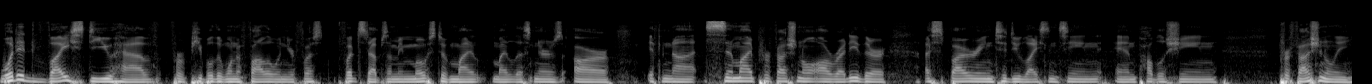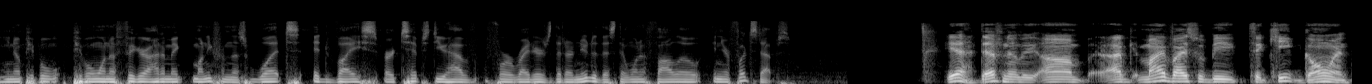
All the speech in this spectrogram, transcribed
what advice do you have for people that want to follow in your footsteps? I mean, most of my my listeners are if not semi-professional already, they're aspiring to do licensing and publishing professionally. You know, people people want to figure out how to make money from this. What advice or tips do you have for writers that are new to this that want to follow in your footsteps? Yeah, definitely. Um, I've, my advice would be to keep going.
